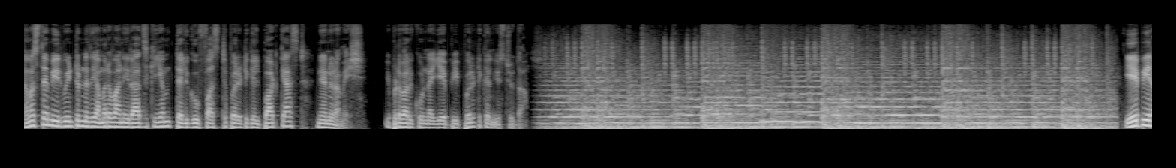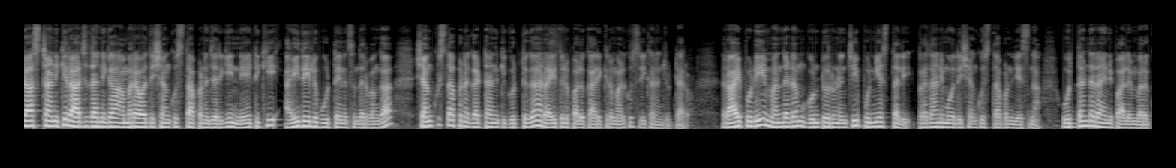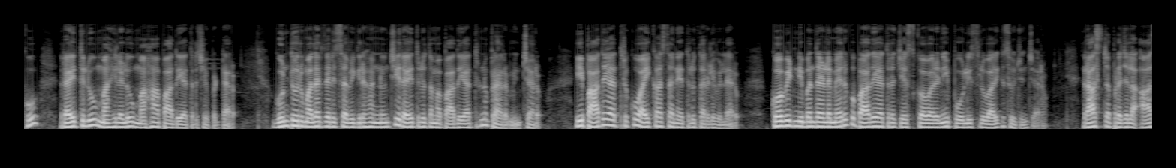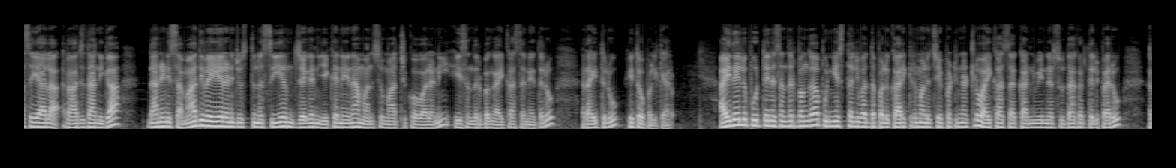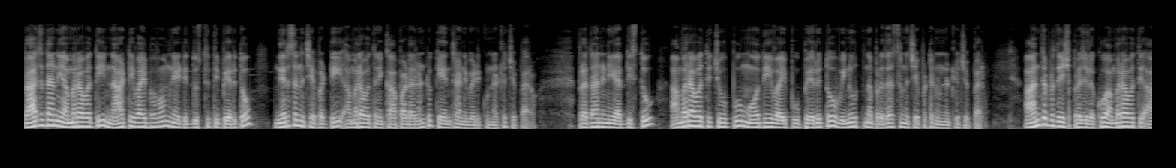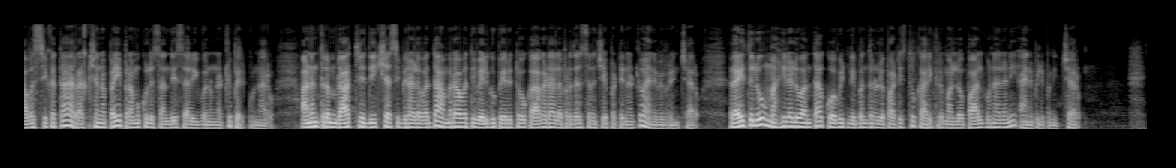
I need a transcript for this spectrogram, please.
నమస్తే మీరు వింటున్నది అమరవాణి రాజకీయం తెలుగు ఫస్ట్ పొలిటికల్ పాడ్కాస్ట్. నేను రమేష్. ఇప్పటి వరకు ఉన్న ఏపీ పొలిటికల్ న్యూస్ చూద్దాం. ఏపీ రాష్ట్రానికి రాజధానిగా అమరావతి శంకుస్థాపన జరిగి నేటికి ఐదేళ్ళు పూర్తయిన సందర్భంగా శంకుస్థాపన ఘట్టానికి గుర్తుగా రైతులు పలు కార్యక్రమాలకు శ్రీకారం చుట్టారు. రాయపూడి మందడం గుంటూరు నుంచి పుణ్యస్థలి ప్రధాని మోదీ శంకుస్థాపన చేసిన ఉద్దండరాయనిపాలెం వరకు రైతులు మహిళలు మహాపాదయాత్ర చేపట్టారు. గుంటూరు మదర్ తెరిసా విగ్రహం నుంచి రైతులు తమ పాదయాత్రను ప్రారంభించారు. ఈ పాదయాత్రకు ఐకాస్తా నేతలు తరలివెళ్ళారు. కోవిడ్ నిబంధనల మేరకు పాదయాత్ర చేసుకోవాలని పోలీసులు వారికి సూచించారు. రాష్ట్ర ప్రజల ఆశయాల రాజధానిగా దానిని సమాధి వేయాలని చూస్తున్న సీఎం జగన్ ఇకనైనా మనసు మార్చుకోవాలని ఈ సందర్భంగా ఐకాస్తా నేతలు రైతులు హితో పలికారు. ఐదేళ్ళు పూర్తయిన సందర్భంగా పుణ్యస్థలి వద్ద పలు కార్యక్రమాలు చేపట్టినట్లు ఐకాసా కన్వీనర్ సుధాకర్ తెలిపారు. రాజధాని అమరావతి నాటి వైభవం నేటి దుస్థితి పేరుతో నిరసన చేపట్టి అమరావతిని కాపాడాలంటూ కేంద్రాన్ని వేడుకున్నట్లు చెప్పారు. ప్రధానిని అర్థిస్తూ అమరావతి చూపు మోదీ వైపు పేరుతో వినూత్న ప్రదర్శన చేపట్టనున్నట్లు చెప్పారు. ఆంధ్రప్రదేశ్ ప్రజలకు అమరావతి ఆవశ్యకత రక్షణపై ప్రముఖులు సందేశాలు ఇవ్వనున్నట్లు పేర్కొన్నారు. అనంతరం రాత్రి దీక్షా శిబిరాల వద్ద అమరావతి వెలుగు పేరుతో కాగడాల ప్రదర్శన చేపట్టినట్లు ఆయన వివరించారు. రైతులు మహిళలు అంతా కోవిడ్ నిబంధనలు పాటిస్తూ కార్యక్రమాల్లో పాల్గొనాలని ఆయన పిలుపునిచ్చారు.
